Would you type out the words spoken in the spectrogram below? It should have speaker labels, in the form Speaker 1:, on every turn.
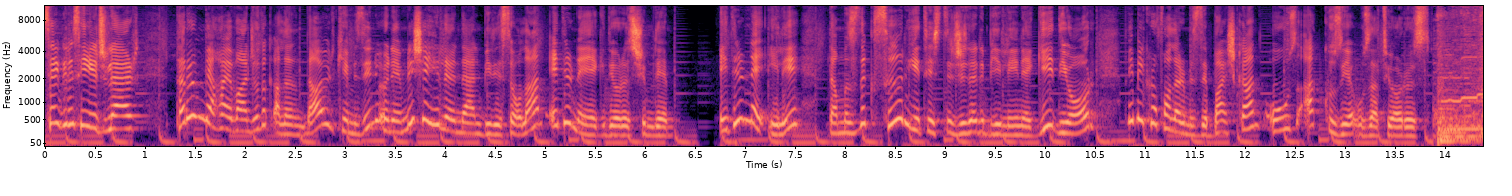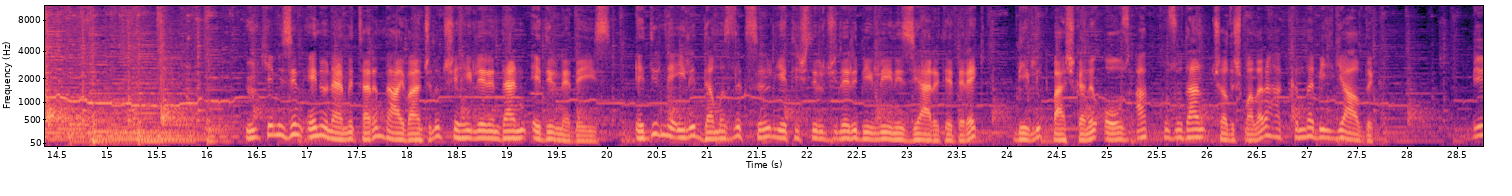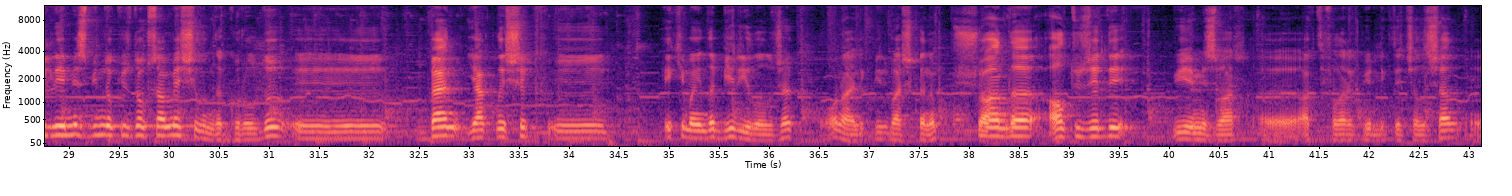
Speaker 1: Sevgili seyirciler, tarım ve hayvancılık alanında ülkemizin önemli şehirlerinden birisi olan Edirne'ye gidiyoruz şimdi. Edirne ili Damızlık Sığır Yetiştiricileri Birliği'ne gidiyor ve mikrofonlarımızı Başkan Oğuz Akkuzu'ya uzatıyoruz.
Speaker 2: Ülkemizin en önemli tarım ve hayvancılık şehirlerinden Edirne'deyiz. Edirne ili Damızlık Sığır Yetiştiricileri Birliği'ni ziyaret ederek Birlik Başkanı Oğuz Akkuzu'dan çalışmaları hakkında bilgi aldık.
Speaker 3: Birliğimiz 1995 yılında kuruldu. Ee, Ben yaklaşık e, Ekim ayında bir yıl olacak 10 aylık bir başkanım. Şu anda 650 üyemiz var e, aktif olarak birlikte çalışan. E,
